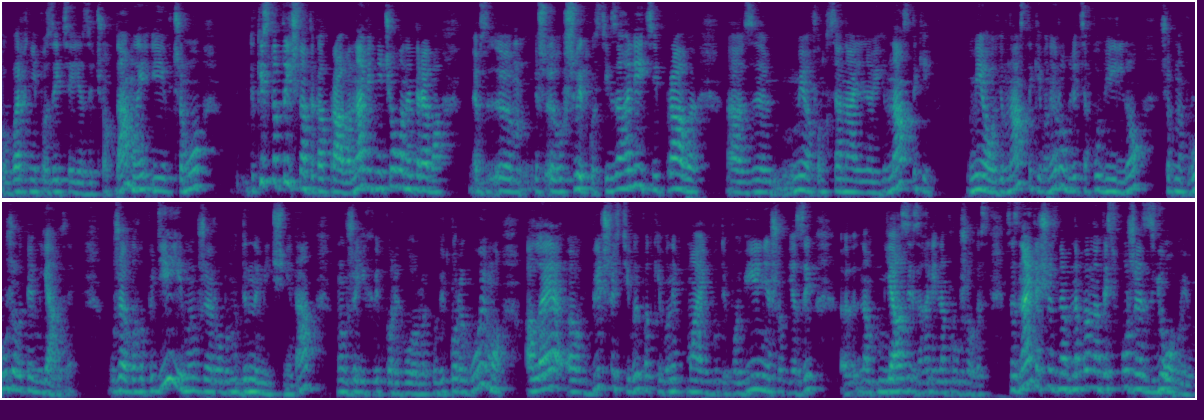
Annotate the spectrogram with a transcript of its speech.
в верхній позиції язичок. Да, ми і вчимо. Такі статична така вправа, навіть нічого не треба в е, швидкості. Взагалі ці вправи е, з міофункціональної гімнастики, міогімнастики, вони робляться повільно, щоб напружувати м'язи. Уже в логопедії ми вже робимо динамічні, так? ми вже їх відкоригуємо, але е, в більшості випадків вони мають бути повільні, щоб язик е, м'язи взагалі напружувались. Це знаєте, щось напевно десь схоже з йогою.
